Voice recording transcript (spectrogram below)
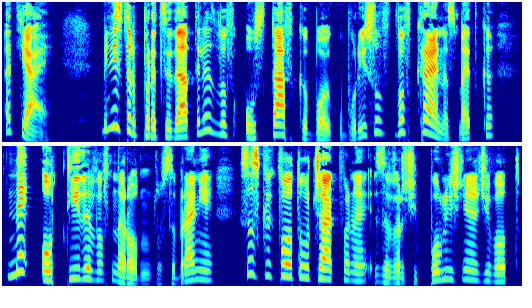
А тя е. Министър-председателят в оставка Бойко Борисов в крайна сметка не отиде в Народното събрание, с каквото очакване завърши публичния живот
